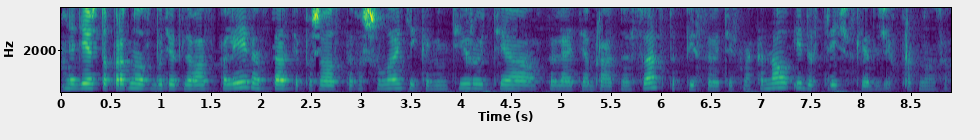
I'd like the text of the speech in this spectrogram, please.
Надеюсь, что прогноз будет для вас полезен. Ставьте, пожалуйста, ваши лайки, комментируйте, оставляйте обратную связь, подписывайтесь на канал и до встречи в следующих прогнозах.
